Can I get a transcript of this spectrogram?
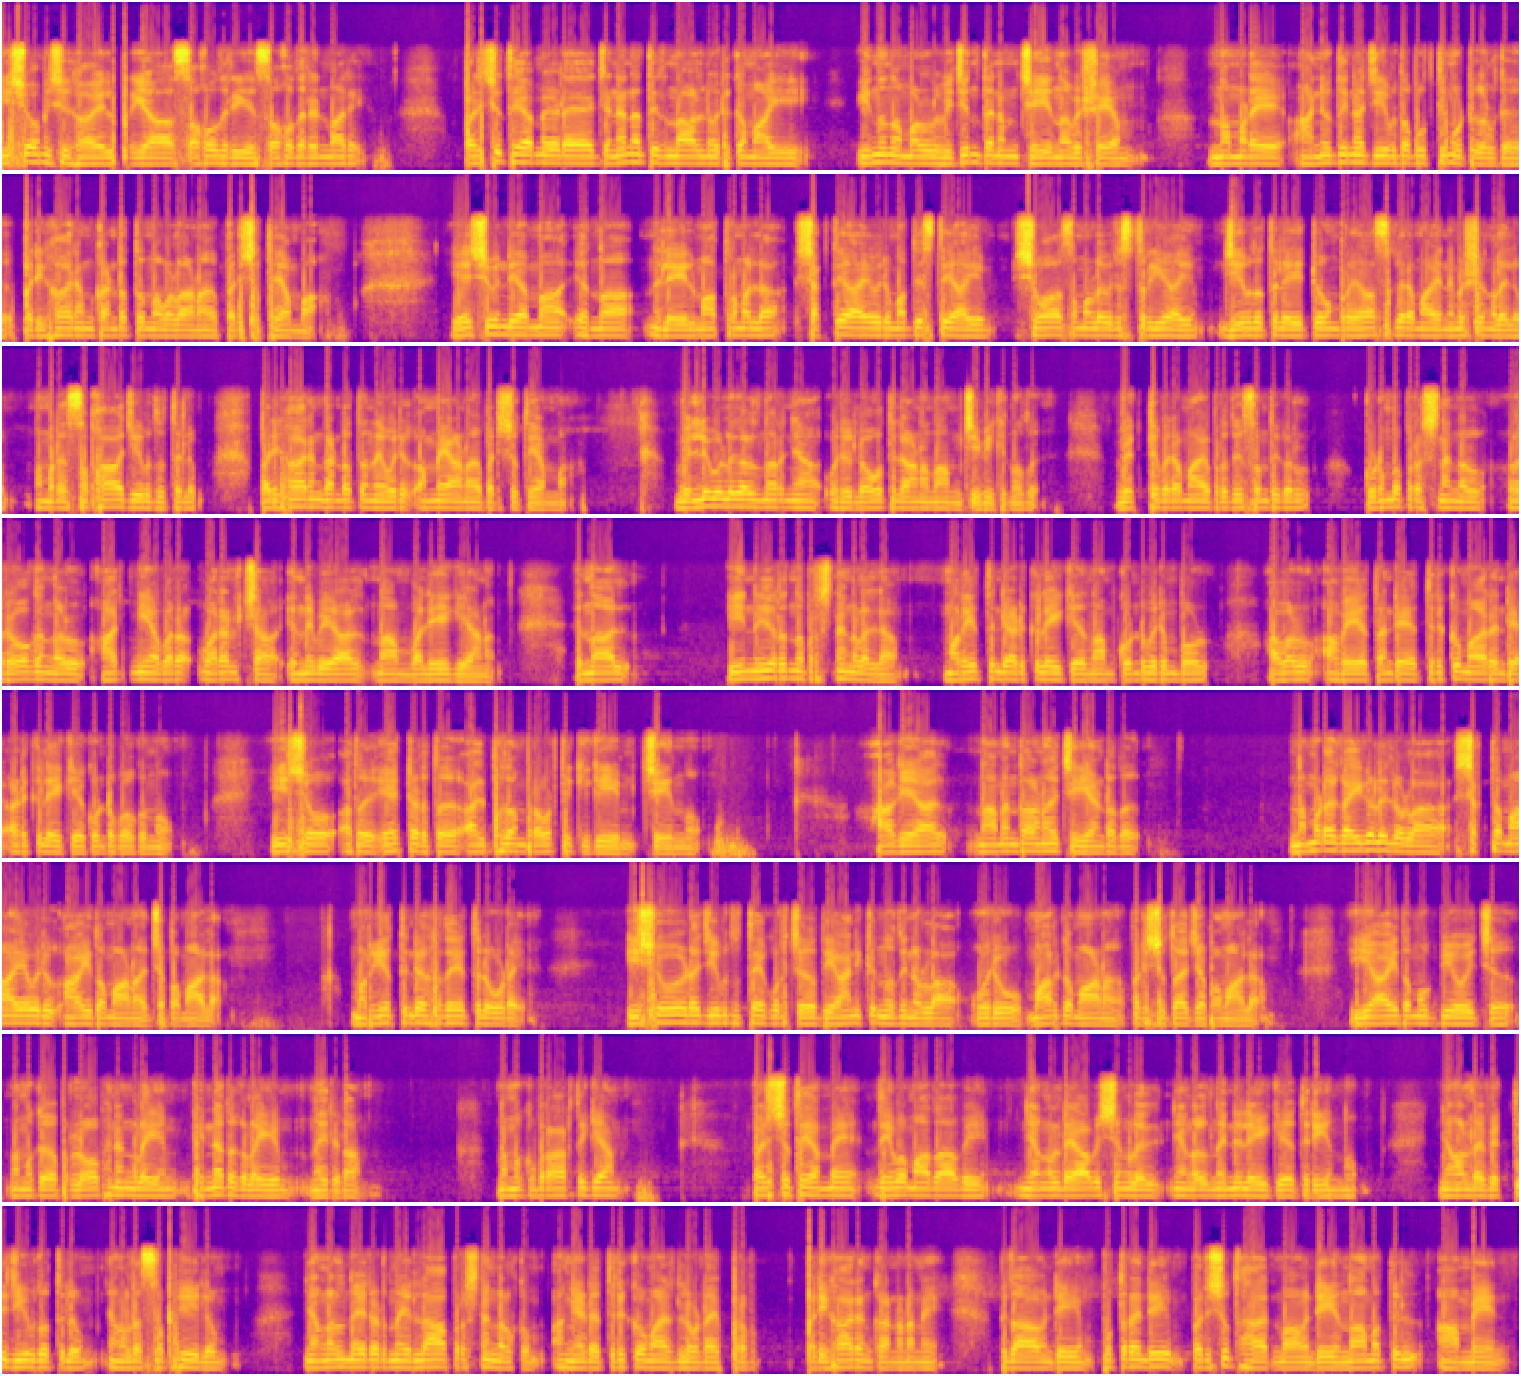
ഈശോ മിശിഹായിൽ പ്രിയ സഹോദരി സഹോദരന്മാരെ പരിശുദ്ധയമ്മയുടെ ജനന തിരുനാളിനൊരുക്കമായി ഇന്ന് നമ്മൾ വിചിന്തനം ചെയ്യുന്ന വിഷയം നമ്മുടെ അനുദിന ജീവിത ബുദ്ധിമുട്ടുകൾക്ക് പരിഹാരം കണ്ടെത്തുന്നവളാണ് പരിശുദ്ധയമ്മ യേശുവിന്റെ അമ്മ എന്ന നിലയിൽ മാത്രമല്ല ശക്തിയായ ഒരു മധ്യസ്ഥയായും വിശ്വാസമുള്ള ഒരു സ്ത്രീയായും ജീവിതത്തിലെ ഏറ്റവും പ്രയാസകരമായ നിമിഷങ്ങളിലും നമ്മുടെ സഭാ ജീവിതത്തിലും പരിഹാരം കണ്ടെത്തുന്ന ഒരു അമ്മയാണ് പരിശുദ്ധ അമ്മ. വെല്ലുവിളികൾ നിറഞ്ഞ ഒരു ലോകത്തിലാണ് നാം ജീവിക്കുന്നത്. വ്യക്തിപരമായ പ്രതിസന്ധികൾ കുടുംബ പ്രശ്നങ്ങൾ രോഗങ്ങൾ ആത്മീയ വര വരൾച്ച എന്നിവയാൽ നാം വലയുകയാണ്. എന്നാൽ ഈ നീറുന്ന പ്രശ്നങ്ങളെല്ലാം മറിയത്തിന്റെ അടുക്കിലേക്ക് നാം കൊണ്ടുവരുമ്പോൾ അവൾ അവയെ തന്റെ തിരുക്കുമാരന്റെ അടുക്കിലേക്ക് കൊണ്ടുപോകുന്നു. ഈശോ അത് ഏറ്റെടുത്ത് അത്ഭുതം പ്രവർത്തിക്കുകയും ചെയ്യുന്നു. ആകയാൽ നാം എന്താണ് ചെയ്യേണ്ടത്? നമ്മുടെ കൈകളിലുള്ള ശക്തമായ ഒരു ആയുധമാണ് ജപമാല. മറിയത്തിന്റെ ഹൃദയത്തിലൂടെ ഈശോയുടെ ജീവിതത്തെക്കുറിച്ച് ധ്യാനിക്കുന്നതിനുള്ള ഒരു മാർഗമാണ് പരിശുദ്ധ ജപമാല. ഈ ആയുധം ഉപയോഗിച്ച് നമുക്ക് പ്രലോഭനങ്ങളെയും ഭിന്നതകളെയും നേരിടാം. നമുക്ക് പ്രാർത്ഥിക്കാം. പരിശുദ്ധ അമ്മേ ദൈവമാതാവേ ഞങ്ങളുടെ ആവശ്യങ്ങളിൽ ഞങ്ങൾ നിന്നിലേക്ക് തിരിയുന്നു. ഞങ്ങളുടെ വ്യക്തി ജീവിതത്തിലും ഞങ്ങളുടെ സഭയിലും ഞങ്ങൾ നേരിടുന്ന എല്ലാ പ്രശ്നങ്ങൾക്കും അങ്ങയുടെ തിരുക്കുമാരിലൂടെ പ്ര പരിഹാരം കാണണമേ. പിതാവിന്റെയും പുത്രന്റെയും പരിശുദ്ധാത്മാവിന്റെയും നാമത്തിൽ ആമേൻ.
